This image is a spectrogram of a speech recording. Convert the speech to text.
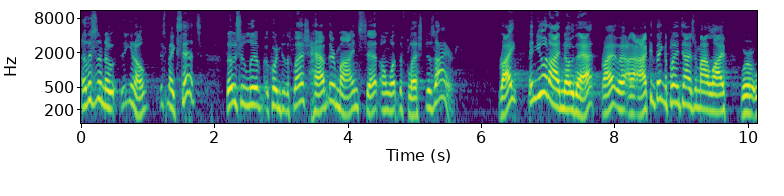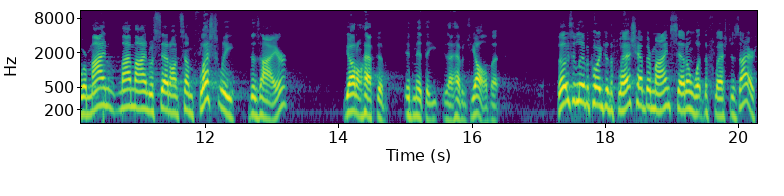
now this is a no, you know, this makes sense. Those who live according to the flesh have their mind set on what the flesh desires. Right? And you and I know that, right? I, I can think of plenty of times in my life where, where my, my mind was set on some fleshly desire. Y'all don't have to admit that that happens to y'all, but those who live according to the flesh have their mind set on what the flesh desires.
